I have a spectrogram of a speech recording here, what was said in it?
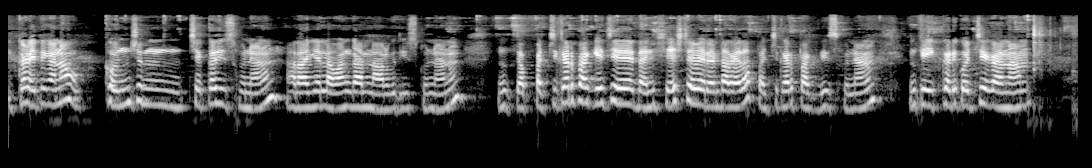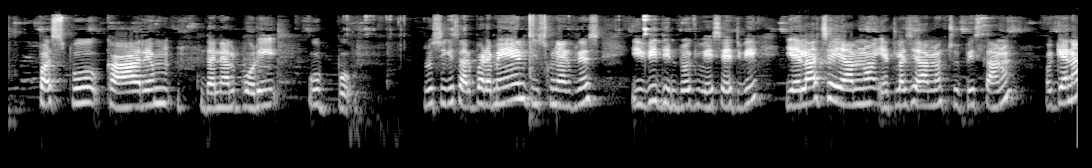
ఇక్కడైతే కన్నా కొంచెం చెక్క తీసుకున్నాను. అలాగే లవంగాలు నాలుగు తీసుకున్నాను. ఇంకా పచ్చికరిపాకు వేసే దాని శ్రేష్ట వేరంటారు కదా పచ్చికరిపాకు తీసుకున్నాను. ఇంకా ఇక్కడికి వచ్చే కన్నా పసుపు కారం ధనియాల పొడి ఉప్పు. రుచికి సరిపడమే తీసుకున్నాను ఫ్రెండ్స్. ఇవి దీంట్లోకి వేసేటివి. ఎలా చేయాలనో ఎట్లా చేయాలనో చూపిస్తాను. ఓకేనా?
